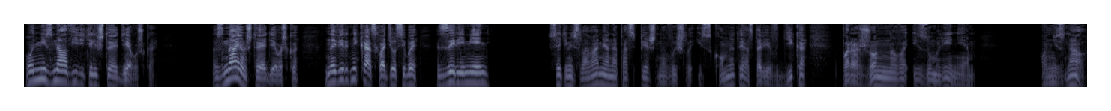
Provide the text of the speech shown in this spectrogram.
Он не знал, видите ли, что я девушка. Знаю он, что я девушка, наверняка схватился бы за ремень с этими словами она поспешно вышла из комнаты, оставив Дика пораженного изумлением. Он не знал,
